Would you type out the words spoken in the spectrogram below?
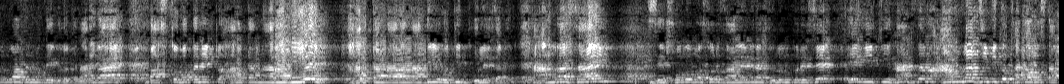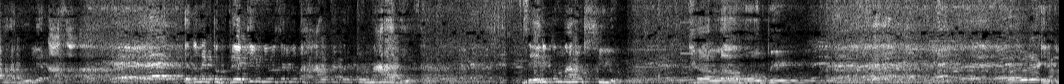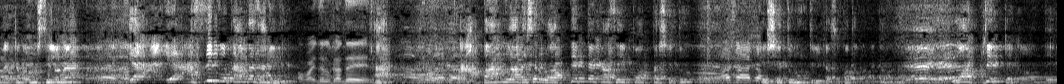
বাস্তবতা একটু হালকা নাড়া দিয়ে হালকা নাড়া না অতীত ভুলে যাবেন। আমরা চাই যে ষোলো বছর জালেমেরা জুলুম করেছে, এই ইতিহাস যেন আমরা জীবিত থাকা অবস্থা আপনারা ভুলে না যান। এজন্য একটু ব্রেকিং নিউজের মতো হালকা করে একটু নাড়া দিয়ে যান। যে এরকম মানুষ ছিল খেলা হবে। এরকম একটা মানুষ ছিল না। আছে কোথা আমরা জানি না। অবায়দুল কাদের? হ্যাঁ? বাংলাদেশের অর্ধেকটা কাছে এই পদ্মা সেতু। এই সেতু মন্ত্রীর কাছে কথা বলে না কথা অর্ধেক টাকা অর্ধেক।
